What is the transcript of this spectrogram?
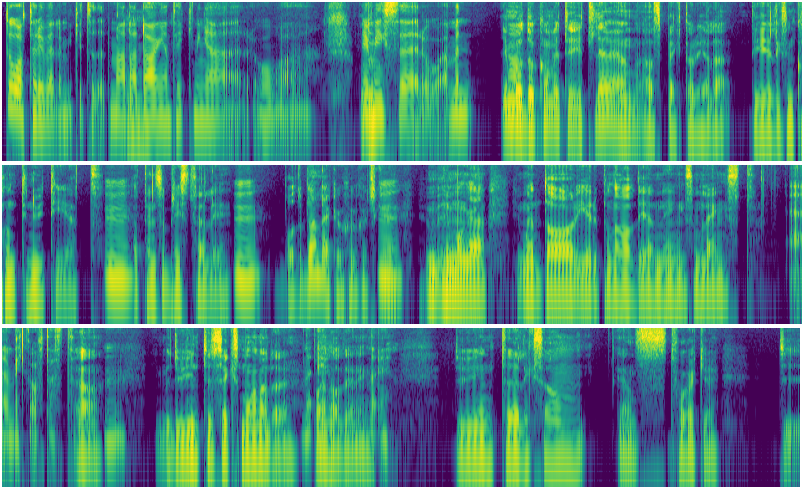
då tar det väldigt mycket tid med alla mm. daganteckningar och remisser. Och, men, ja, men då kommer vi till ytterligare en aspekt av det hela. det är liksom kontinuitet. Mm. Att den är så bristfällig. Mm. Både bland läkare och sjuksköterskor. Mm. Hur, hur, många, hur många dagar är du på en avdelning som längst? En vecka oftast. Ja. Mm. Men du är ju inte sex månader Nej. på en avdelning. Nej. Du är inte liksom ens två veckor. Du,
